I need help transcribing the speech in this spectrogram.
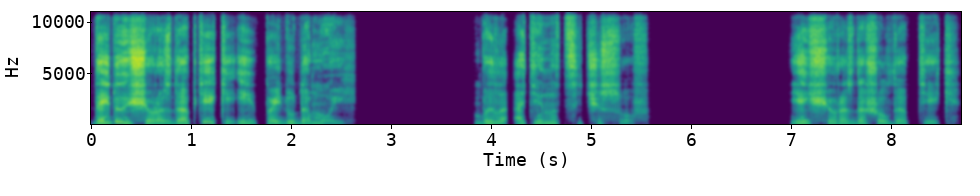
дойду еще раз до аптеки и пойду домой. Было одиннадцать часов. Я еще раз дошел до аптеки.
